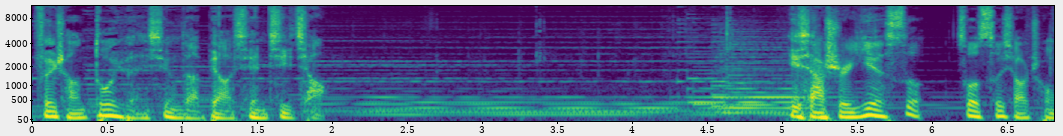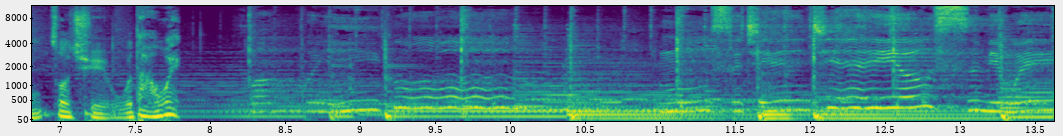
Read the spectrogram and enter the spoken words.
非常多元性的表现技巧。以下是《夜色》，作词小虫，作曲吴大卫。黄昏已过，暮色渐渐有四面围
